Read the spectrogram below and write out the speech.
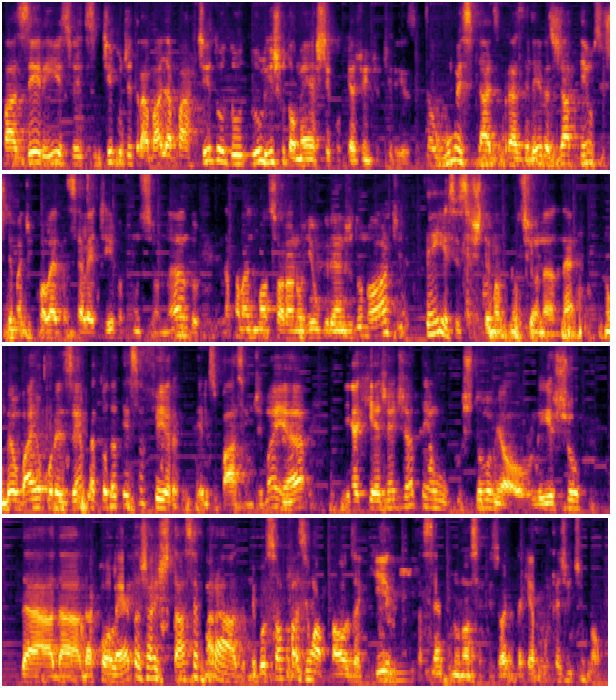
fazer isso, esse tipo de trabalho a partir do, do, lixo doméstico que a gente utiliza. Algumas cidades brasileiras já têm um sistema de coleta seletiva funcionando. Na falando de Mossoró, no Rio Grande do Norte, tem esse sistema funcionando, né? No meu bairro, por exemplo, é toda terça-feira. Eles passam de manhã e aqui a gente já tem o costume, ó, o lixo da, da, da, coleta já está separado. Eu vou só fazer uma pausa aqui, tá certo? No nosso episódio, daqui a pouco a gente volta.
